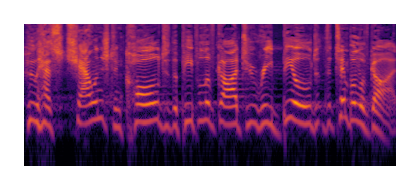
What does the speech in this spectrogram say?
who has challenged and called the people of God to rebuild the temple of God.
